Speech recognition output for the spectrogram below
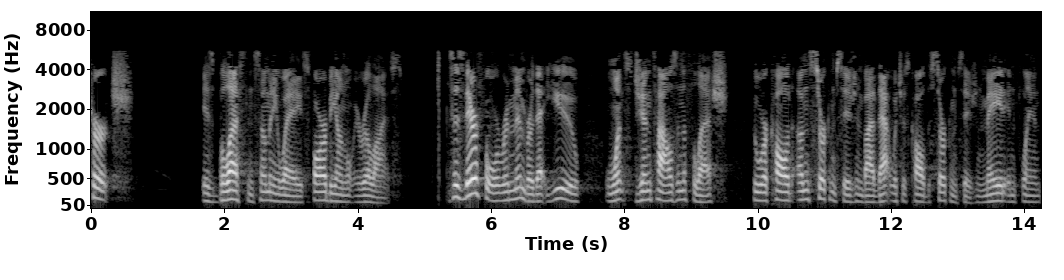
church is blessed in so many ways, far beyond what we realize. It says, Therefore, remember that you, once Gentiles in the flesh, who were called uncircumcision by that which is called the circumcision, made in, flans,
